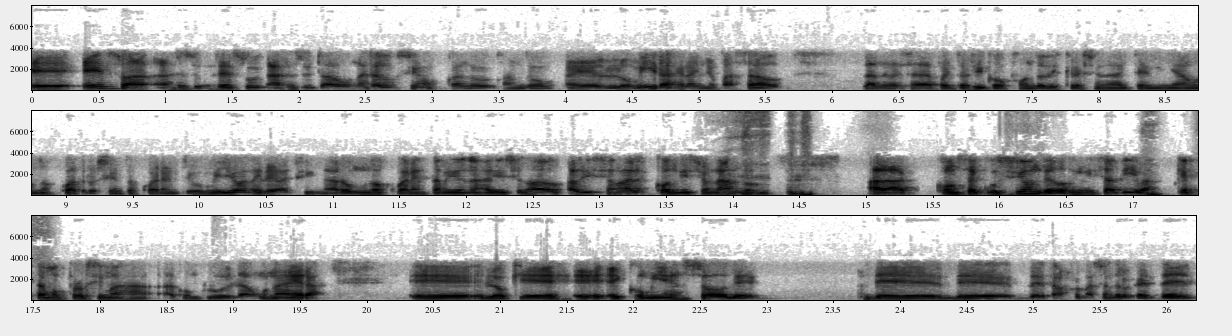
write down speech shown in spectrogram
eh, eso ha, ha, resultado una reducción. Cuando, cuando eh, lo miras el año pasado, la Universidad de Puerto Rico, fondo discrecional, tenía unos 441 millones, le asignaron unos 40 millones adicionales, adicionales condicionando a la consecución de dos iniciativas que estamos próximas a, concluir. Una era eh, lo que es el comienzo de de, de, transformación de lo que es del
